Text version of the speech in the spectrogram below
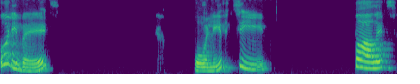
олівець, олівці, палець,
